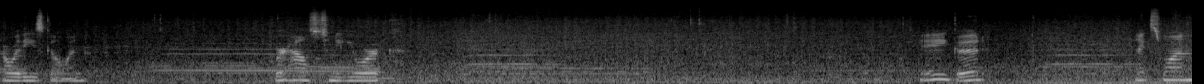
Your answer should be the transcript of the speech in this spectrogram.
How are these going? Warehouse to New York. Okay, good. Next one.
